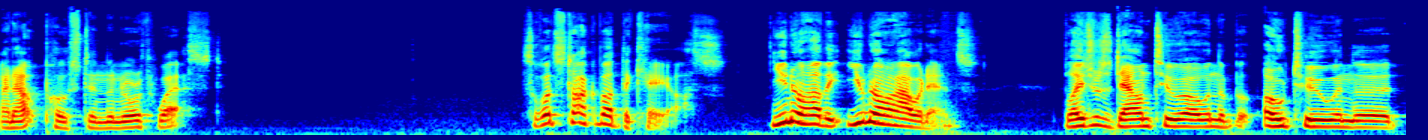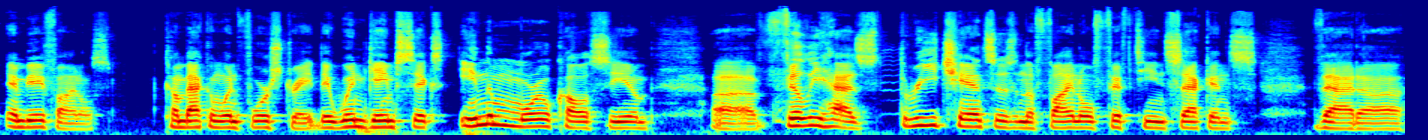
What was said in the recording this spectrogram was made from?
an outpost in the Northwest. So let's talk about the chaos. You know how the you know how it ends. Blazers down 2-0 in the 0-2 in the NBA Finals. Come back and win four straight. They win Game Six in the Memorial Coliseum. Uh, Philly has three chances in the final 15 seconds that uh,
